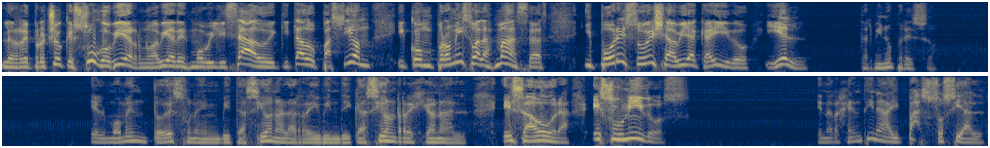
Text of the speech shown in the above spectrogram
le reprochó que su gobierno había desmovilizado y quitado pasión y compromiso a las masas, y por eso ella había caído, y él terminó preso. El momento es una invitación a la reivindicación regional. Es ahora, es unidos. En Argentina hay paz social,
